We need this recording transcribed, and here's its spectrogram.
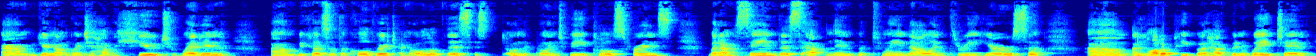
um, you're not going to have a huge wedding um, because of the COVID and all of this is only going to be close friends. But I'm seeing this happening between now and three years. Um, a lot of people have been waiting,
